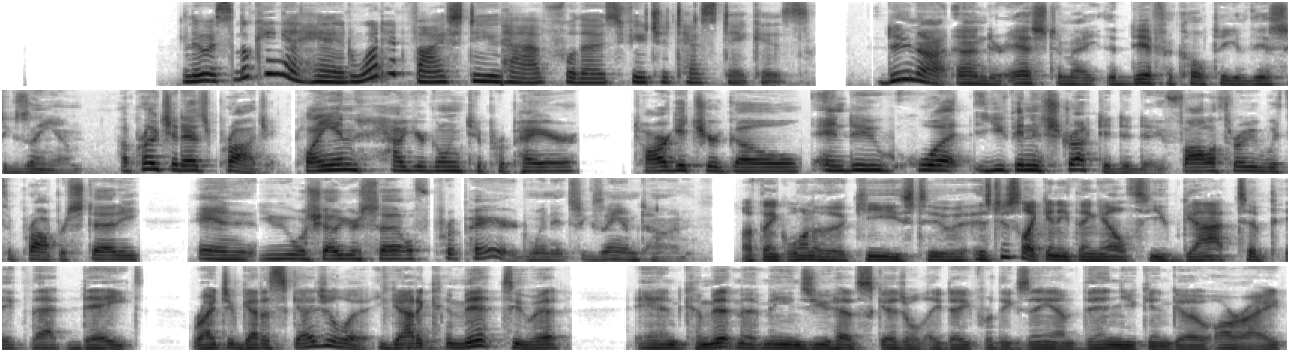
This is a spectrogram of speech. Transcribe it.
Lewis, looking ahead, what advice do you have for those future test takers? Do not underestimate the difficulty of this exam. Approach it as a project. Plan how you're going to prepare target your goal, and do what you've been instructed to do. Follow through with the proper study, and you will show yourself prepared when it's exam time. I think one of the keys too is just like anything else, you've got to pick that date, right? You've got to schedule it. You got to commit to it. And commitment means you have scheduled a date for the exam. Then you can go, all right,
